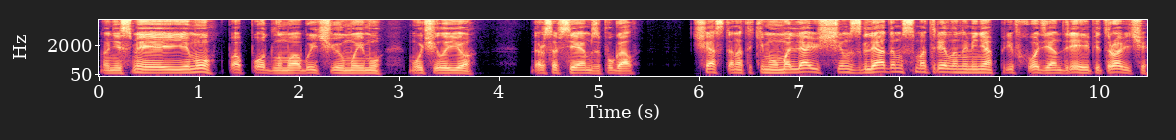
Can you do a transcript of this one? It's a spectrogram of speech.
но не смея ему, по подлому обычаю моему, мучил ее, даже совсем запугал. Часто она таким умоляющим взглядом смотрела на меня при входе Андрея Петровича,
